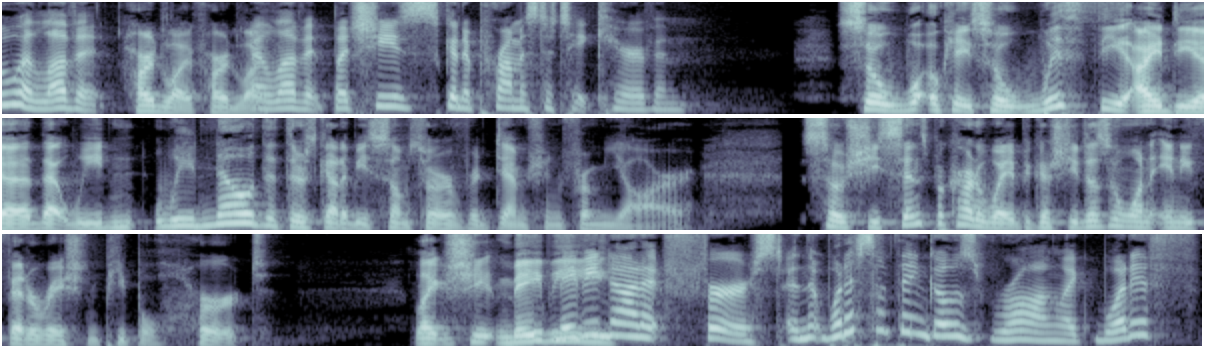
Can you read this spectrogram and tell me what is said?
Ooh, I love it. Hard life, hard life. I love it. But she's going to promise to take care of him. So okay, so with the idea that we we know that there's got to be some sort of redemption from Yar, so she sends Picard away because she doesn't want any Federation people hurt. Like she maybe Maybe not at first. And then what if something goes wrong? Like, what if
